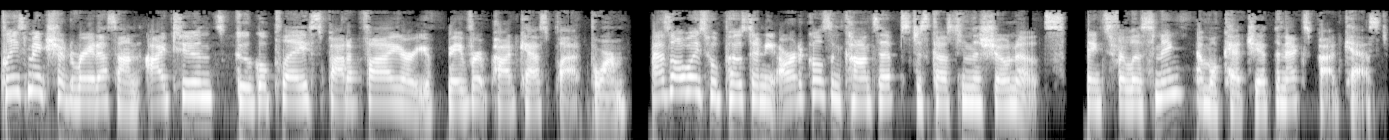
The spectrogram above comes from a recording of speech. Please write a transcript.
please make sure to rate us on iTunes, Google Play, Spotify, or your favorite podcast platform. As always, we'll post any articles and concepts discussed in the show notes. Thanks for listening, and we'll catch you at the next podcast.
